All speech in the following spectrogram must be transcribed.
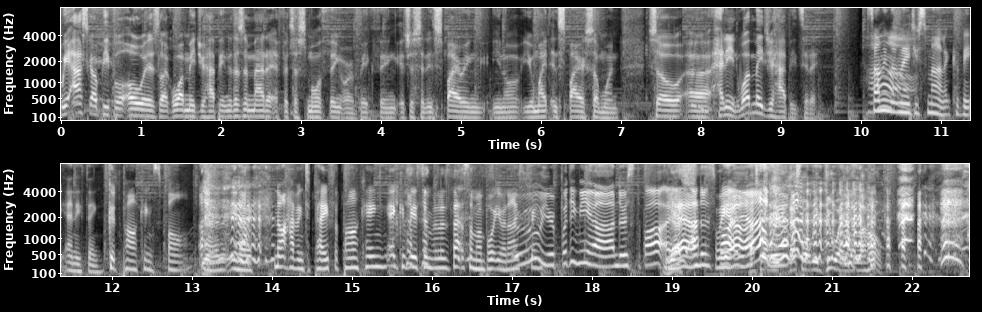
we ask our people always like, what made you happy? And it doesn't matter if it's a small thing or a big thing. It's just an inspiring, you know, you might inspire someone. So, uh, Haneen, what made you happy today? Something that made Ah. you smile. It could be anything. Good parking spot. Uh, you know, not having to pay for parking. It could be as simple as that. Someone bought you an ice Ooh, cream. you're putting me uh, under spot. Yeah, under we spot. are. yeah? That's what we, that's what we do at Yalla Home.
